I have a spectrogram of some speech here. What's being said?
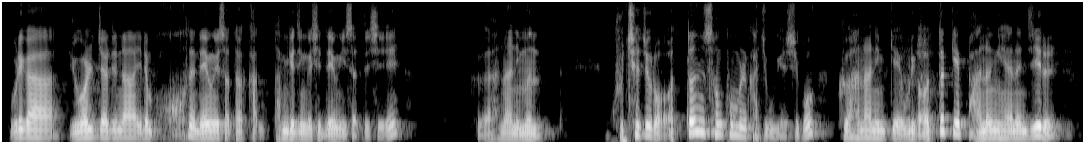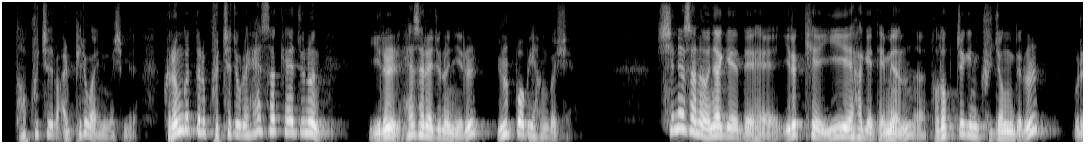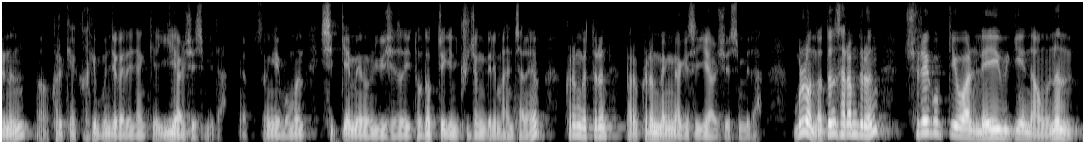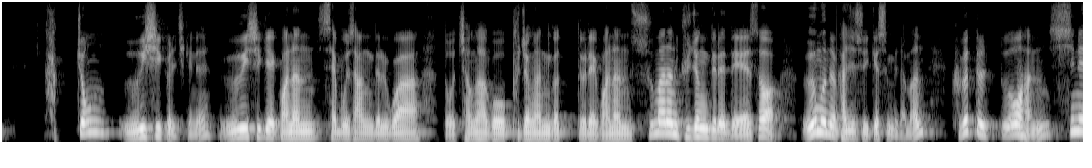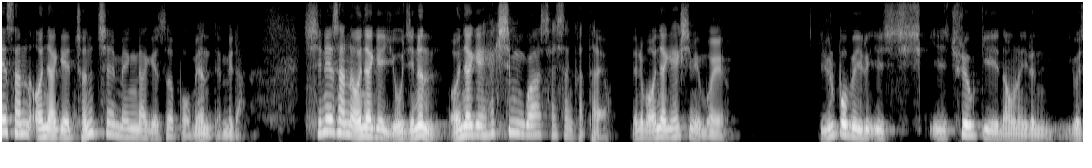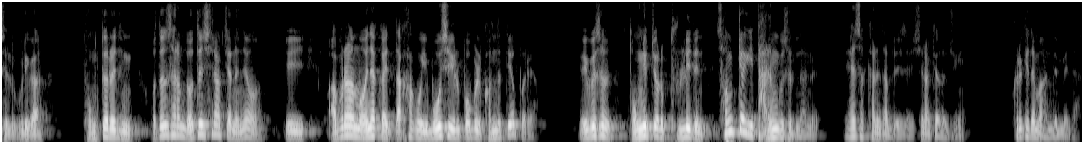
우리가 6월절이나 이런 모든 내용에서 더 담겨진 것이 내용이 있었듯이 그 하나님은 구체적으로 어떤 성품을 가지고 계시고 그 하나님께 우리가 어떻게 반응해야 하는지를 더 구체적으로 알 필요가 있는 것입니다. 그런 것들을 구체적으로 해석해 주는 일을 해설해 주는 일을 율법이 한 것이에요. 신의 사는 언약에 대해 이렇게 이해하게 되면 어, 도덕적인 규정들을 우리는 어, 그렇게 크게 문제가 되지 않게 이해할 수 있습니다. 성경에 보면 십계명을 위해서 이 도덕적인 규정들이 많잖아요. 그런 것들은 바로 그런 맥락에서 이해할 수 있습니다. 물론 어떤 사람들은 출애굽기와 레위기에 나오는 각종 의식을 지키네. 의식에 관한 세부 사항들과 또 정하고 부정한 것들에 관한 수많은 규정들에 대해서 의문을 가질 수 있겠습니다만 그것들 또한 신의 산 언약의 전체 맥락에서 보면 됩니다. 신의 산 언약의 요지는 언약의 핵심과 사실상 같아요. 여러분 언약의 핵심이 뭐예요? 율법의 이, 이 출애굽기 나오는 이런 이것을 우리가 동떨어진 어떤 사람도 어떤 신학자는요. 이 아브라함 언약까지 딱 하고 이 모세 율법을 건너뛰어 버려요. 이것을 독립적으로 분리된 성격이 다른 것으로 나는 해석하는 사람도 있어요. 신학자들 중에. 그렇게 되면 안 됩니다.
